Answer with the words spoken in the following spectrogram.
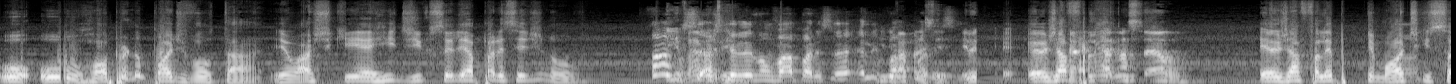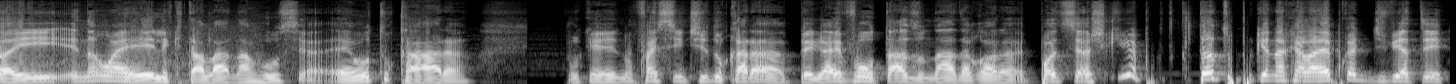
O, o Hopper não pode voltar. Eu acho que é ridículo se ele aparecer de novo. Ah, Ele você acha que aparecer. ele não vai aparecer? Ele, Ele vai vai aparecer. Ele Eu já vai falei, ficar na cela. eu já falei pro Timóteo que isso aí não é ele que tá lá na Rússia, é outro cara. Porque não faz sentido o cara pegar e voltar do nada agora. Pode ser, acho que é tanto porque naquela época devia ter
